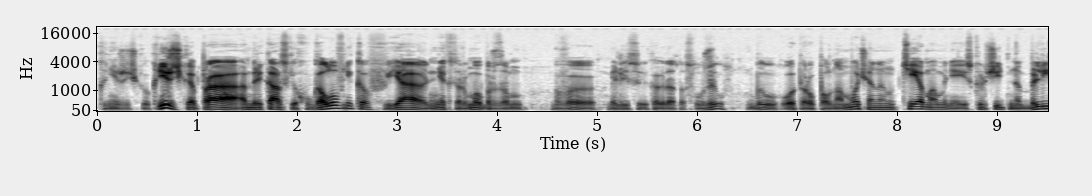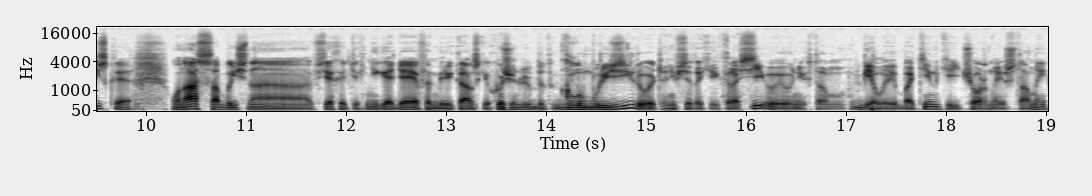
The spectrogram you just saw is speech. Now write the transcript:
книжечку. Книжечка про американских уголовников. Я некоторым образом в милиции когда-то служил, был оперуполномоченным. Тема мне исключительно близкая. У нас обычно всех этих негодяев американских очень любят гламуризировать. Они все такие красивые, у них там белые ботинки и черные штаны.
